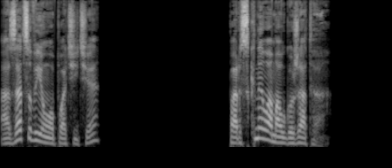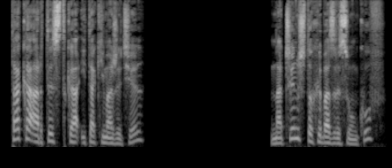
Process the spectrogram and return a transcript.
A za co wy ją opłacicie? Parsknęła Małgorzata. Taka artystka i taki marzyciel? Na czynsz to chyba z rysunków?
